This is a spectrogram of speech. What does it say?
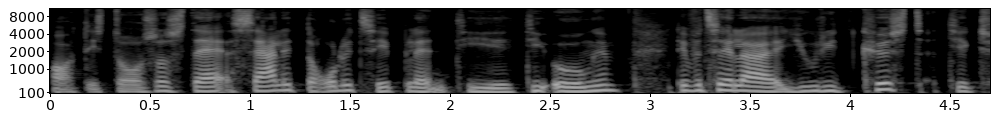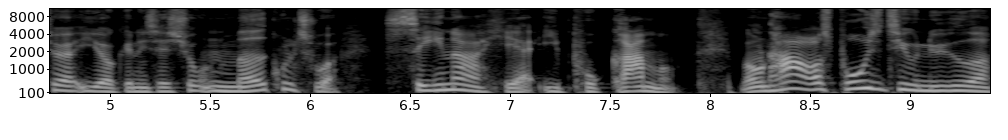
Og det står så særligt dårligt til blandt de, de unge. Det fortæller Judith Køst, direktør i organisationen Madkultur, senere her i programmet. Men hun har også positive nyheder,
